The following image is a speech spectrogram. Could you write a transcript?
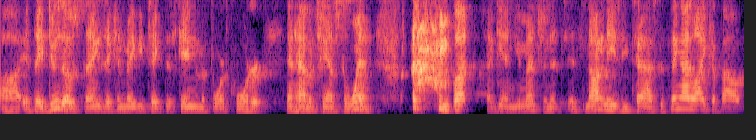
Uh, if they do those things, they can maybe take this game in the fourth quarter and have a chance to win. but again, you mentioned it's it's not an easy task. The thing I like about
